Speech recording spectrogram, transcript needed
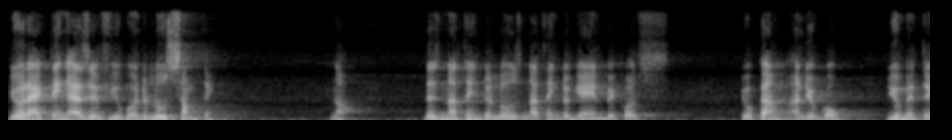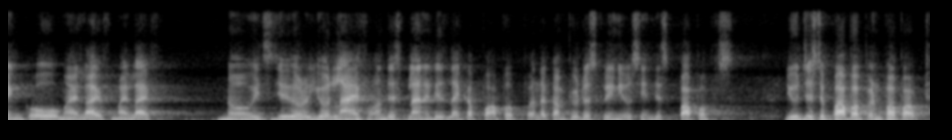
You're acting as if you're going to lose something. No, there's nothing to lose, nothing to gain because you come and you go. You may think, oh, my life, my life. No, it's your… your life on this planet is like a pop-up. On the computer screen, you've seen these pop-ups? You just pop up and pop out.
